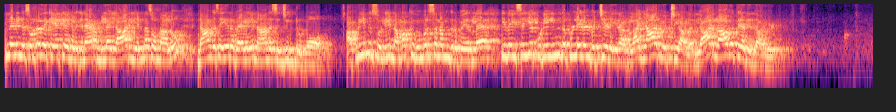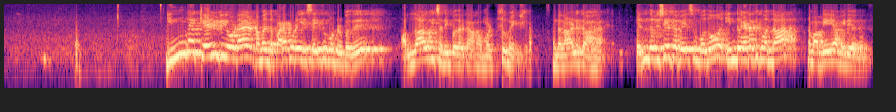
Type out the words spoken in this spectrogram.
இல்ல நீங்க சொல்றதை கேட்க எங்களுக்கு நேரம் இல்ல. யார் என்ன சொன்னாலும் நாங்க செய்யற வேலையை நாங்க செஞ்சுட்டு இருப்போம். அப்படின்னு சொல்லி நமக்கு விமர்சனம்ங்கிற பேர்ல இதை செய்யக்கூடிய இந்த பிள்ளைகள் வெற்றி அடைகிறாங்களா யார் வெற்றியாளர் யார் லாபத்தை அடைந்தார்கள்? இந்த கேள்வியோட நம்ம இந்த பரப்புரையை செய்து கொண்டிருப்பது அல்லாஹ்வை சந்திப்பதற்காக மட்டுமே. அந்த நாளுக்காக. எந்த விஷயத்தை பேசும்போதும் இந்த இடத்துக்கு வந்தா நம்ம அப்படியே அமைதியாகும்.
